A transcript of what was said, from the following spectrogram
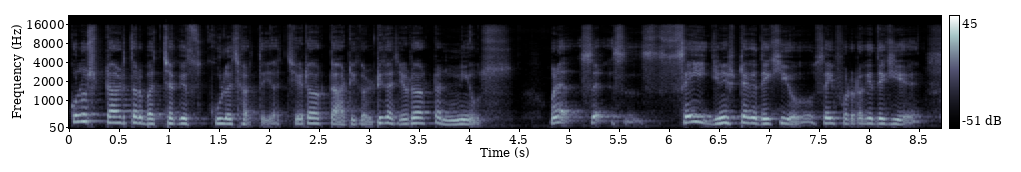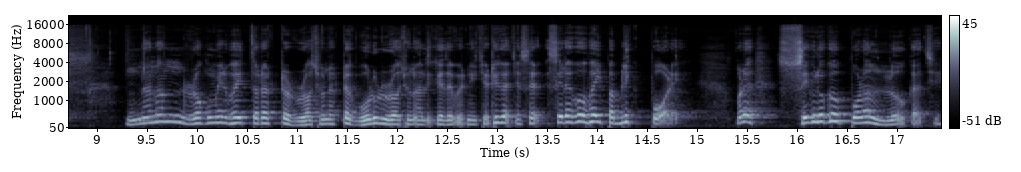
কোনো স্টার তার বাচ্চাকে স্কুলে ছাড়তে যাচ্ছে। এটাও একটা আর্টিকেল ঠিক আছে? এটাও একটা নিউজ মানে সেই জিনিসটাকে দেখিয়েও সেই ফটোটাকে দেখিয়ে নানান রকমের ভাই তারা একটা রচনা একটা গরুর রচনা লিখে দেবে নিচে ঠিক আছে? সেটাকেও ভাই পাবলিক পড়ে। মানে সেগুলোকেও পড়ার লোক আছে।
